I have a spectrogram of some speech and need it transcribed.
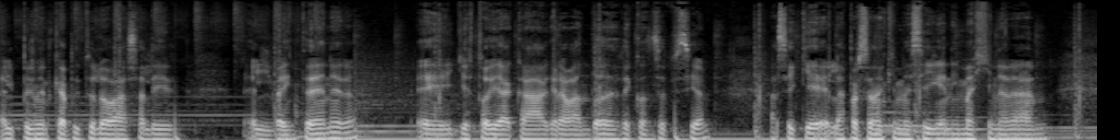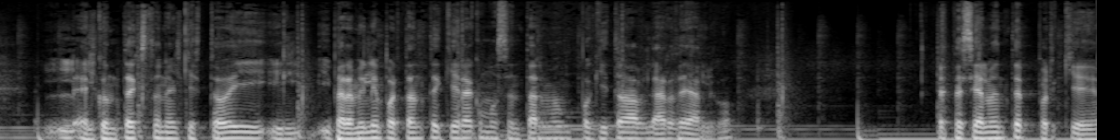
El primer capítulo va a salir el 20 de enero. Eh, yo estoy acá grabando desde Concepción, así que las personas que me siguen imaginarán el contexto en el que estoy y, para mí lo importante que era como sentarme un poquito a hablar de algo. Especialmente porque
